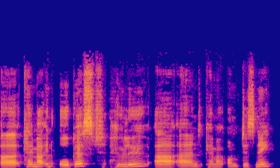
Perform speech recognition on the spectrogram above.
uh, came out in August, Hulu, uh, and came out on Disney.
